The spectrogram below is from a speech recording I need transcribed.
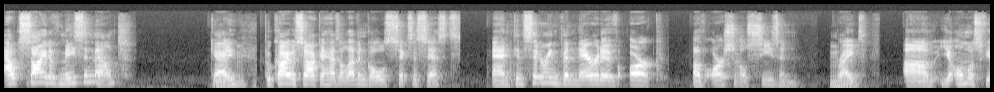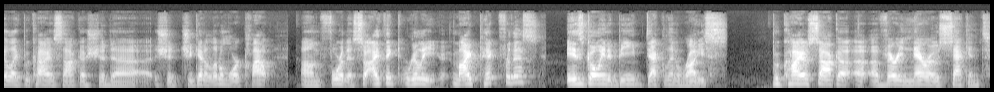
outside of Mason Mount. Okay, Mhm. Bukayo Saka has 11 goals, six assists, and considering the narrative arc of Arsenal season, Mhm. right? Um, you almost feel like Bukayo Saka should uh, should should get a little more clout um, for this. So I think really my pick for this is going to be Declan Rice, Bukayo Saka a, a very narrow second,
